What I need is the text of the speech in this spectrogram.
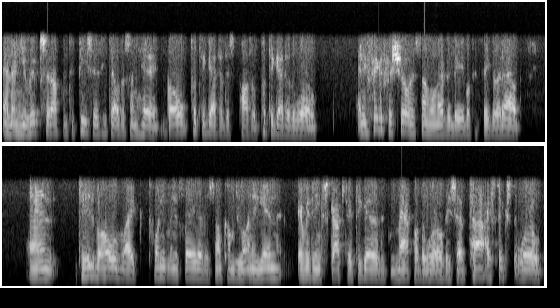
and then he rips it up into pieces. He tells his son, "Here, go put together this puzzle, put together the world." And he figured for sure his son will never be able to figure it out. And to his behold, like 20 minutes later, the sun comes running in, everything scotch taped together, the map of the world. He said, "Ta, I fixed the world."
